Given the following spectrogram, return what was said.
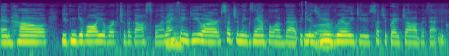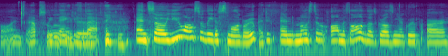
and how you can give all your work to the gospel. And I Mhm. think you are such an example of that because you, are. really do such a great job with that, Nicole. And Absolutely. we thank you for that. Thank you. And so you also lead a small group. I do. And most of, almost all of those girls in your group are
